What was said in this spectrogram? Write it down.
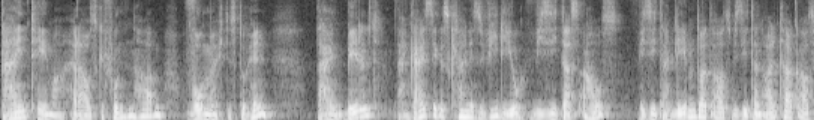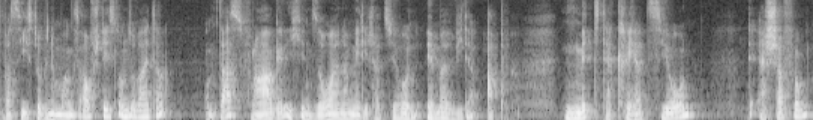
dein Thema herausgefunden haben, wo möchtest du hin, dein Bild, dein geistiges kleines Video, wie sieht das aus, wie sieht dein Leben dort aus, wie sieht dein Alltag aus, was siehst du, wenn du morgens aufstehst und so weiter. Und das frage ich in so einer Meditation immer wieder ab. Mit der Kreation, der Erschaffung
